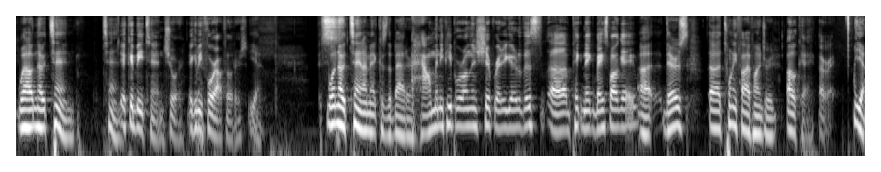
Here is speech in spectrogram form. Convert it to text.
Well, no, 10. 10. It could be ten. Sure, it could be four outfielders. yeah. Well, no, 10, I meant because the batter. How many people were on this ship ready to go to this uh, picnic baseball game? Uh, there's uh, 2,500. okay, all right. Yeah.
